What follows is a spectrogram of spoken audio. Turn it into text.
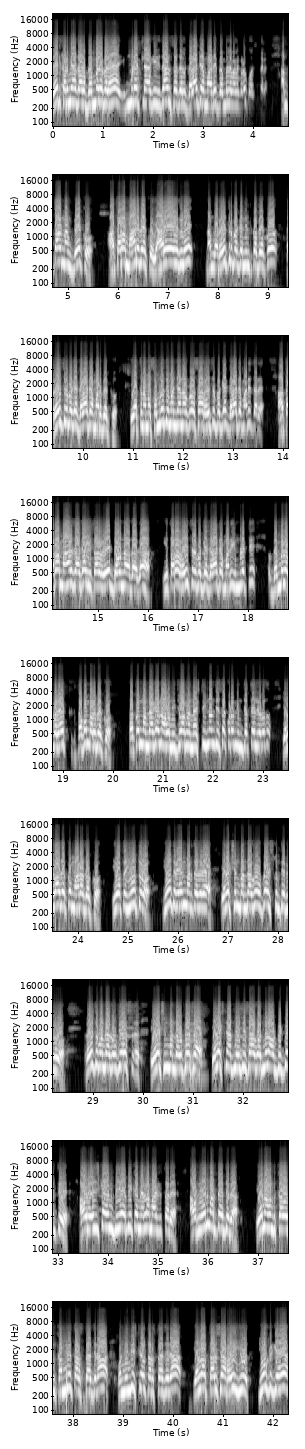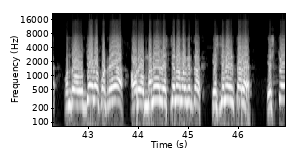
ರೇಟ್ ಕಡಿಮೆ ಆದಾಗ ಬೆಂಬಲ ಬೆಲೆ ಇಮಿಡಿಯೇಟ್ಲಿ ಆಗಿ ವಿಧಾನಸೌಧದಲ್ಲಿ ಗಲಾಟೆ ಮಾಡಿ ಬೆಂಬಲ ಬೆಲೆ ಕೂಡ ಘೋಷಿಸ್ತಾರೆ ಅಂತವ್ರು ನಮ್ಗೆ ಬೇಕು. ಆ ತರ ಮಾಡಬೇಕು. ಯಾರೇ ಇರಲಿ ನಮ್ಗೆ ರೈತರ ಬಗ್ಗೆ ನಿಂತ್ಕೋಬೇಕು. ರೈತರ ಬಗ್ಗೆ ಗಲಾಟೆ ಮಾಡಬೇಕು. ಇವತ್ತು ನಮ್ಮ ಸಮೃದ್ಧಿ ಮಂಜಾನವರು ಸಹ ರೈತರ ಬಗ್ಗೆ ಗಲಾಟೆ ಮಾಡಿದ್ದಾರೆ. ಆ ತರ ಮಾಡಿದಾಗ ಈ ತರ ರೇಟ್ ಡೌನ್ ಆದಾಗ ಈ ತರ ರೈತರ ಬಗ್ಗೆ ಗಲಾಟೆ ಮಾಡಿ ಇಮಿಡಿಯೇಟ್ಲಿ ಬೆಂಬಲ ಬೆಲೆ ತಗೊಂಡ್ ಬರ್ಬೇಕು ತಕೊಂಡ್ ಬಂದಾಗ ನಾವು ನಿಜವಾಗ್ಲೂ ನೆಕ್ಸ್ಟ್ ಇನ್ನೊಂದ್ ದಿವಸ ಕೂಡ ನಿಮ್ ಜೊತೆಯಲ್ಲಿ ಇರೋದು ಎಲ್ಲದಕ್ಕೂ ಮಾಡೋದಕ್ಕೂ. ಇವತ್ತು ಯೂತ್ ಯೂತ್ರು ಏನ್ ಮಾಡ್ತಾ ಇದಾರೆ? ಎಲೆಕ್ಷನ್ ಬಂದಾಗ ಉಪಯೋಗಿಸ್ಕೊಂತೀರಿ ನೀವು. ರೈತರು ಬಂದಾಗ ಉಪಯೋಗಿಸ್ ಎಲೆಕ್ಷನ್ ಬಂದಾಗ ಉಪಯೋಗ ಎಲೆಕ್ಷನ್ ಹದಿನೈದು ದಿವಸ ಆಗೋದ್ಮೇಲೆ ಅವ್ರು ಬಿಟ್ಬಿಡ್ತೀವಿ. ಅವ್ರ education B A B com ಎಲ್ಲ ಮಾಡಿರ್ತಾರೆ. ಅವ್ರನ್ನ ಏನ್ ಮಾಡ್ತಾ ಇದ್ದೀರಾ? ಏನೋ ಒಂದು ಒಂದು ಕಂಪ್ನಿ ತರಿಸ್ತಾ ಇದ್ದೀರಾ? ಒಂದು ಇಂಡಸ್ಟ್ರಿಯಲ್ ತರಿಸ್ತಾ ಇದ್ದೀರಾ? ಎಲ್ಲ ತರಿಸ, ರೈ ಯುವಕರಿಗೆ ಒಂದು ಉದ್ಯೋಗ ಕೊಟ್ರೆ ಅವ್ರ ಮನೆಯಲ್ಲಿ ಎಷ್ಟು ಜನ ಮಲಗಿರ್ತಾರೆ ಎಷ್ಟು ಜನ ಇರ್ತಾರೆ? ಎಷ್ಟು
